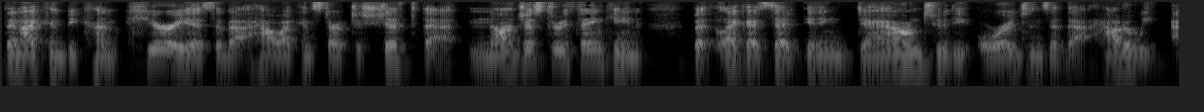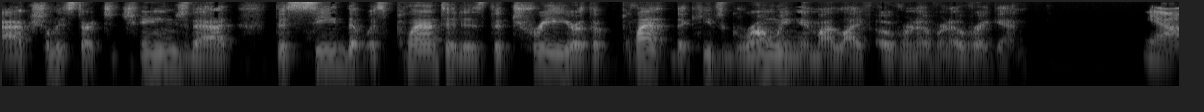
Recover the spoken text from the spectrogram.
then I can become curious about how I can start to shift that, not just through thinking, but like I said, getting down to the origins of that. How do we actually start to change that? The seed that was planted is the tree or the plant that keeps growing in my life over and over and over again. Yeah.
